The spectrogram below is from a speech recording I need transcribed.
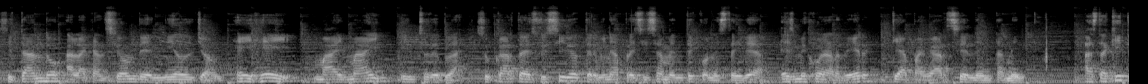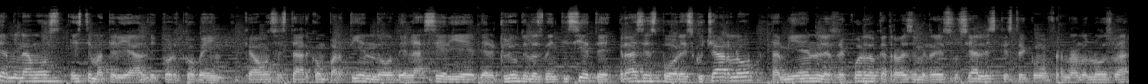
citando a la canción de Neil Young, Hey Hey, My My Into the Black. Su carta de suicidio termina precisamente con esta idea. Es mejor arder que apagarse lentamente. Hasta aquí terminamos este material de Kurt Cobain que vamos a estar compartiendo de la serie del Club de los 27. Gracias por escucharlo. También les recuerdo que a través de mis redes sociales, que estoy como Fernando Losba,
